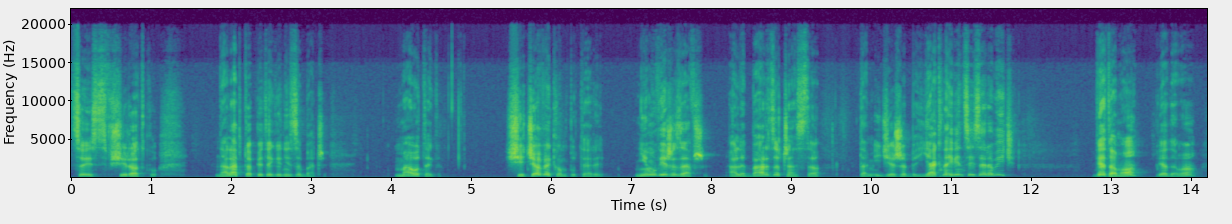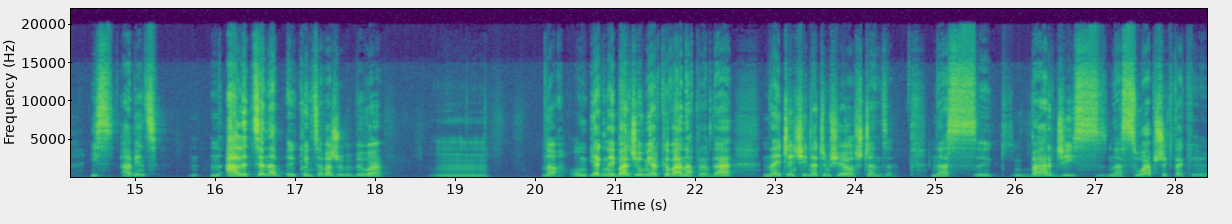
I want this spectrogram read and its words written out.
co jest w środku. Na laptopie tego nie zobaczy. Mało tego. Sieciowe komputery, nie mówię, że zawsze, ale bardzo często tam idzie, żeby jak najwięcej zarobić. Wiadomo, wiadomo. I, a więc, ale cena y, końcowa, żeby była mm, No, um, jak najbardziej umiarkowana, prawda? Najczęściej na czym się oszczędza? Na y, bardziej na słabszych, tak y,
